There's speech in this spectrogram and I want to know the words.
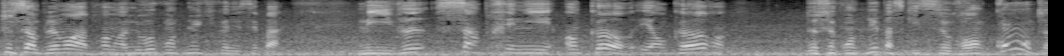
tout simplement apprendre un nouveau contenu qu'il connaissait pas, mais il veut s'imprégner encore et encore de ce contenu parce qu'il se rend compte,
